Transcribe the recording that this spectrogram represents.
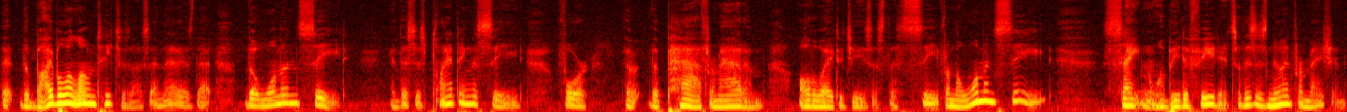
that the Bible alone teaches us, and that is that the woman's seed, and this is planting the seed for the the path from Adam all the way to Jesus. The seed from the woman's seed, Satan will be defeated. So this is new information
